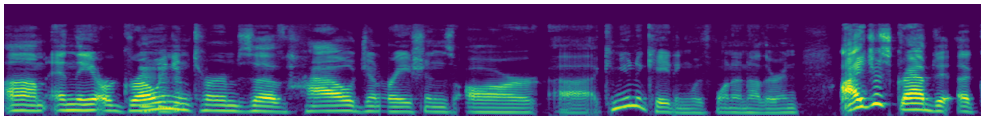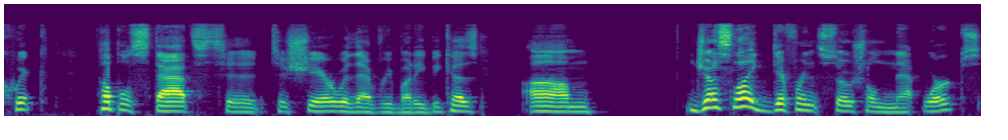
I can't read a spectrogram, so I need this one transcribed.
um, and they are growing mm-hmm. in terms of how generations are uh, communicating with one another. And I just grabbed a, a, quick couple stats to to share with everybody because um, just like different social networks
